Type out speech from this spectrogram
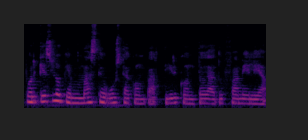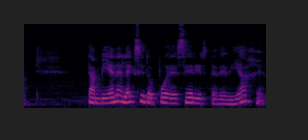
porque es lo que más te gusta compartir con toda tu familia. También el éxito puede ser irte de viaje.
